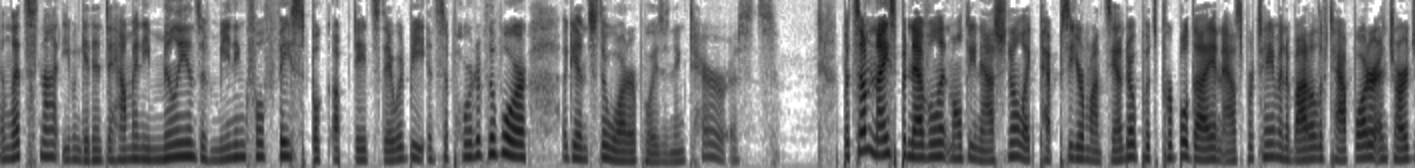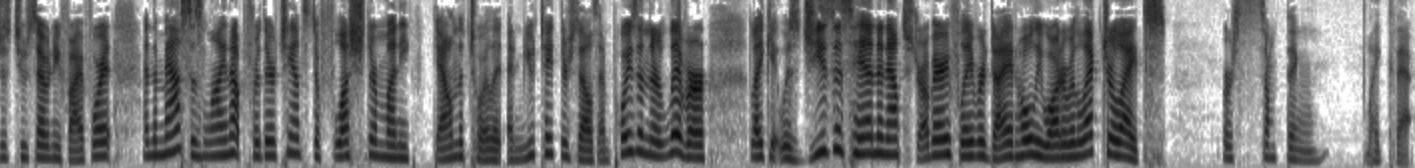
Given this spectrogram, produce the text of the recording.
And let's not even get into how many millions of meaningful Facebook updates there would be in support of the war against the water poisoning terrorists. But some nice benevolent multinational like Pepsi or Monsanto puts purple dye and aspartame in a bottle of tap water and charges 275 for it, and the masses line up for their chance to flush their money down the toilet and mutate their cells and poison their liver like it was Jesus handing out strawberry flavored diet holy water with electrolytes or something like that.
